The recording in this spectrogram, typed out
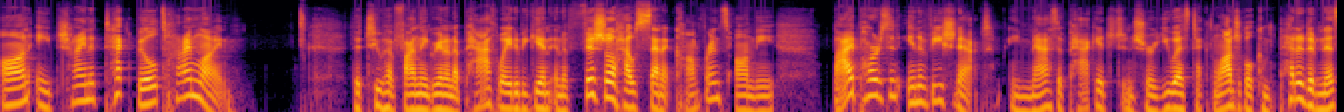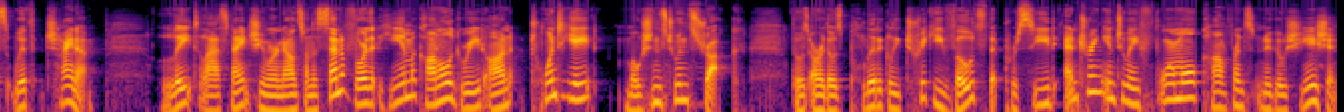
on a China tech bill timeline. The two have finally agreed on a pathway to begin an official House Senate conference on the Bipartisan Innovation Act, a massive package to ensure U.S. technological competitiveness with China. Late last night, Schumer announced on the Senate floor that he and McConnell agreed on 28 motions to instruct. Those are those politically tricky votes that precede entering into a formal conference negotiation.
